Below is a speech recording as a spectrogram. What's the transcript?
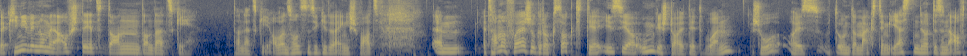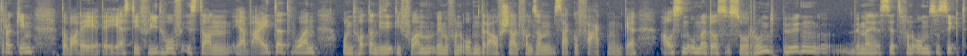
Der Kini, wenn nur mehr aufsteht, dann, dann darf es gehen. Dann darf's gehen. Aber ansonsten sehe ich da eigentlich schwarz. Ähm, jetzt haben wir vorher schon gerade gesagt, der ist ja umgestaltet worden, schon als unter Max Ersten, der hat das in Auftrag gegeben. Da war der, der erste Friedhof, ist dann erweitert worden und hat dann die, die Form, wenn man von oben drauf schaut, von so einem Sarkophagen. Außen um das so Rundbögen, wenn man es jetzt von oben so sieht,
